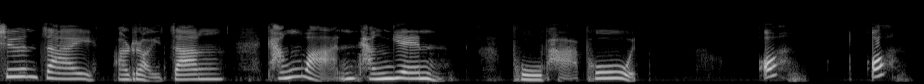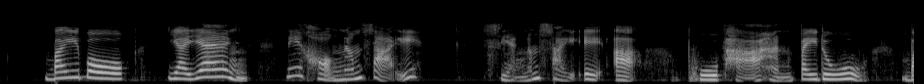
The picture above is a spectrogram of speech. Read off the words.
ชื่นใจ อร่อยจัง ทั้งหวานทั้งเย็น ภูผาพูด โอ๊ะ โอ๊ะ ใบโบก อย่าแย่ง นี่ของน้ำใส เสียงน้ำใสเอะอะ ภูผาหันไปดู ใบ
